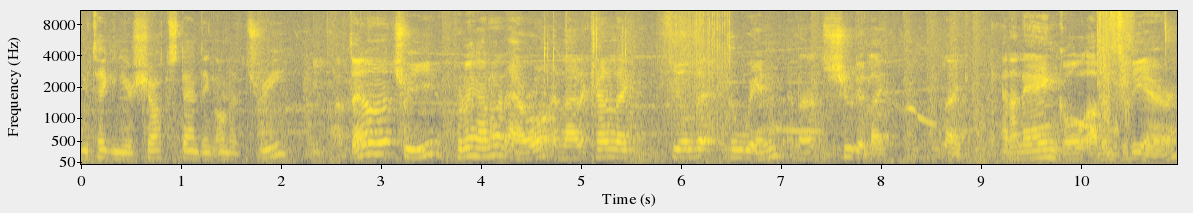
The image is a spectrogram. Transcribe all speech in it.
you're taking your shot standing on a tree. I'm down on a tree, putting out an arrow, and I kind of like feel the, the wind, and I shoot it like like at an angle up into the air.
